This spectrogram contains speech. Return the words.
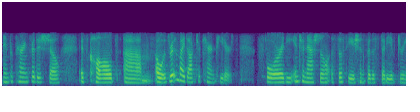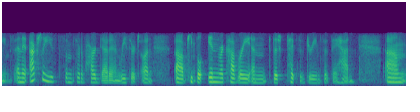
in preparing for this show is called um, oh it was written by Dr. Karen Peters for the International Association for the Study of Dreams and it actually used some sort of hard data and research on uh, people in recovery and the types of dreams that they had. Um,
